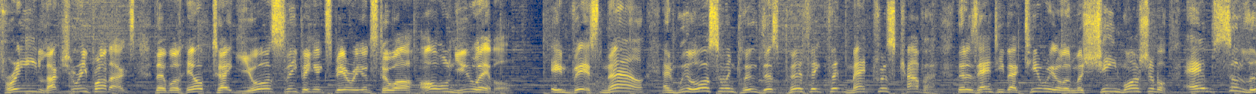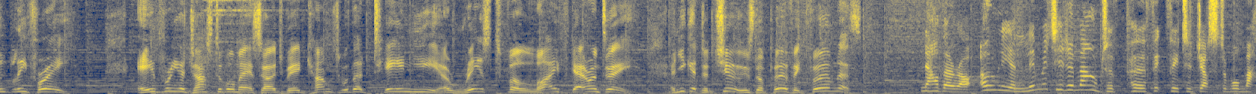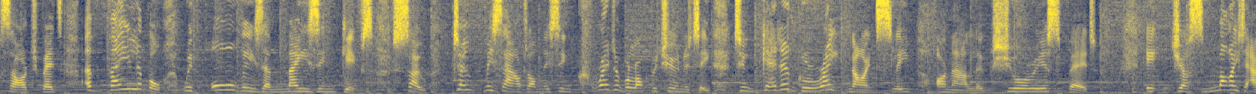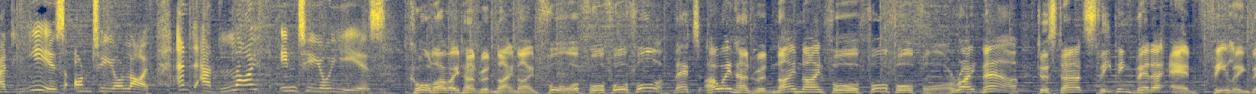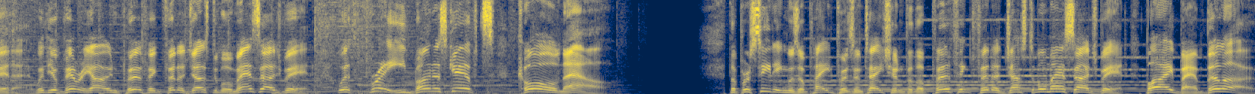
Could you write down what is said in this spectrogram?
Free luxury products that will help take your sleeping experience to a whole new level. Invest now, and we'll also include this perfect fit mattress cover that is antibacterial and machine washable, absolutely free. Every adjustable massage bed comes with a 10 year rest for life guarantee, and you get to choose the perfect firmness. Now there are only a limited amount of perfect fit adjustable massage beds available with all these amazing gifts. So don't miss out on this incredible opportunity to get a great night's sleep on our luxurious bed. It just might add years onto your life and add life into your years. Call 0800 994 444. That's 0800 994 444 right now to start sleeping better and feeling better with your very own perfect fit adjustable massage bed with free bonus gifts. Call now. The proceeding was a paid presentation for the Perfect Fit Adjustable Massage Bed by Bambillo.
